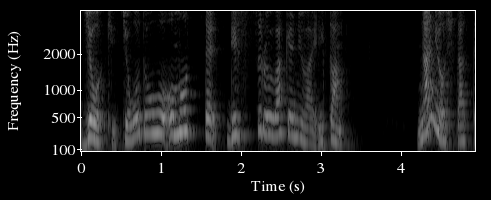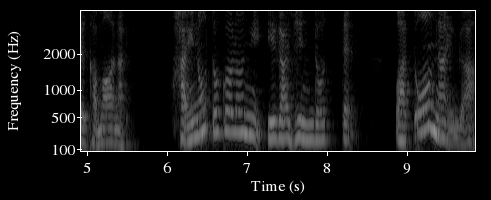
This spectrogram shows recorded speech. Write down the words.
上気浄土を思って律するわけにはいかん。何をしたって構わない。肺のところに胃が陣取って、和党内が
